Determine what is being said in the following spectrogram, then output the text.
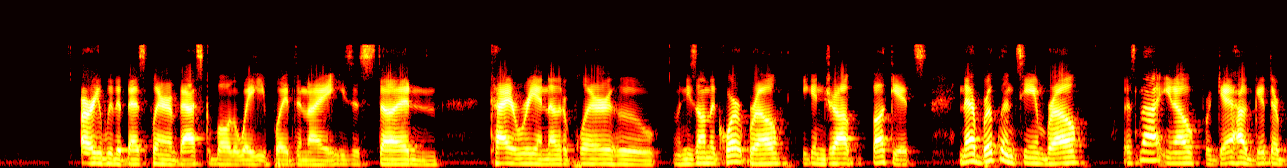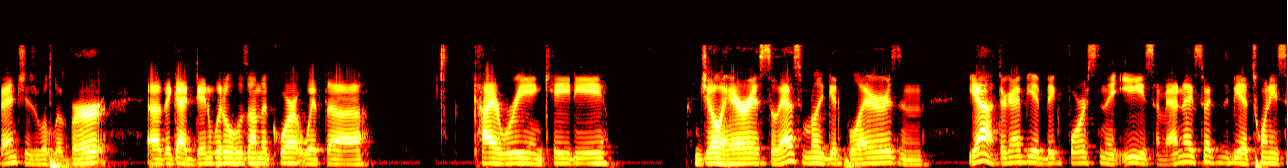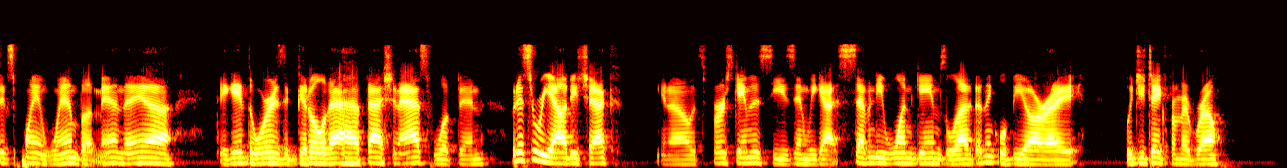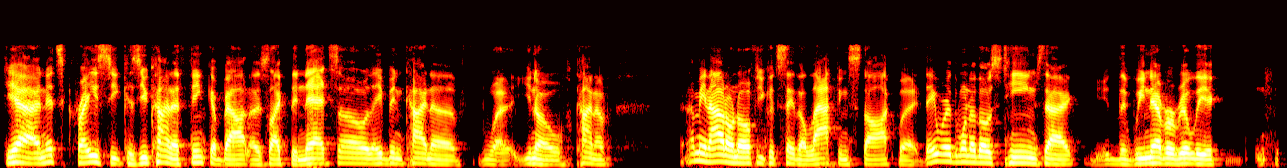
arguably the best player in basketball the way he played tonight. He's a stud, and Kyrie, another player who, when he's on the court, bro, he can drop buckets. And that Brooklyn team, bro, let's not, you know, forget how good their bench is with LeVert. Uh, they got Dinwiddie who's on the court with uh, Kyrie and KD, Joe Harris. So they have some really good players. And yeah, they're going to be a big force in the East. I mean, I didn't expect it to be a 26 point win, but man, they uh, they gave the Warriors a good old fashion ass whooping. But it's a reality check. You know, it's first game of the season. We got 71 games left. I think we'll be all right. What'd you take from it, bro? Yeah, and it's crazy because you kind of think about as like the Nets. Oh, they've been kind of what you know, kind of. I mean, I don't know if you could say the laughing stock, but they were one of those teams that, that we never really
